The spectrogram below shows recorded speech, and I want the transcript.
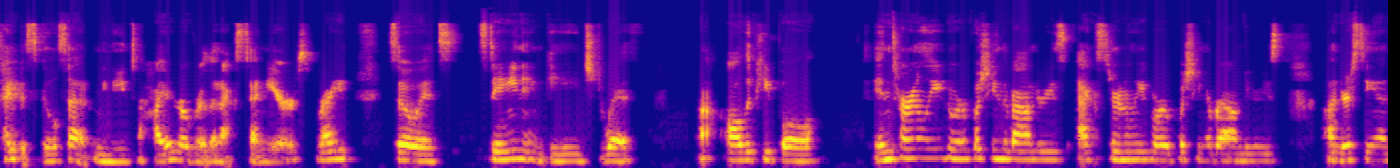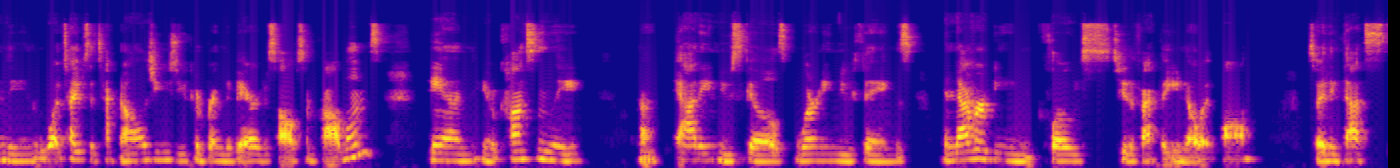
type of skill set we need to hire over the next 10 years, right? So it's staying engaged with uh, all the people internally who are pushing the boundaries, externally who are pushing the boundaries, understanding what types of technologies you can bring to bear to solve some problems, and you know constantly uh, adding new skills, learning new things, and never being close to the fact that you know it all. So I think that's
